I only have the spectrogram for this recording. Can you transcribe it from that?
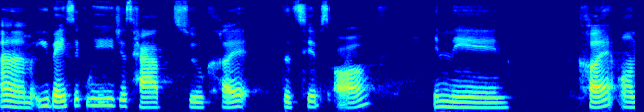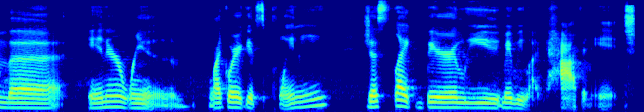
Um, you basically just have to cut the tips off and then cut on the inner rim, like where it gets pointy, just like barely, maybe like half an inch,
